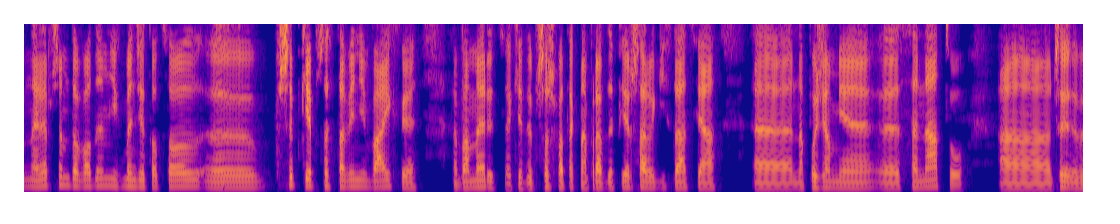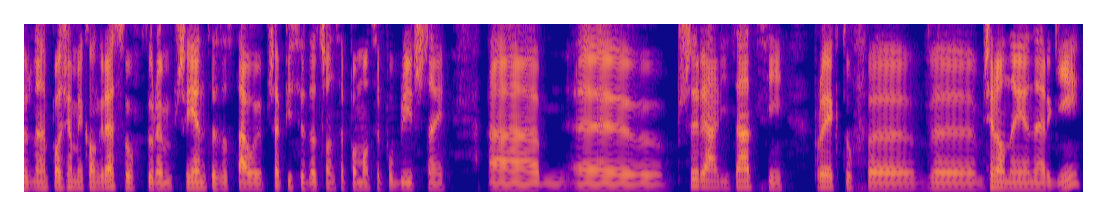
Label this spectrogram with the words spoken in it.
najlepszym dowodem niech będzie to, co szybkie przestawienie wajchy w Ameryce, kiedy przeszła tak naprawdę pierwsza legislacja na poziomie Senatu czy na poziomie kongresu, w którym przyjęte zostały przepisy dotyczące pomocy publicznej e, przy realizacji projektów e, w zielonej energii,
